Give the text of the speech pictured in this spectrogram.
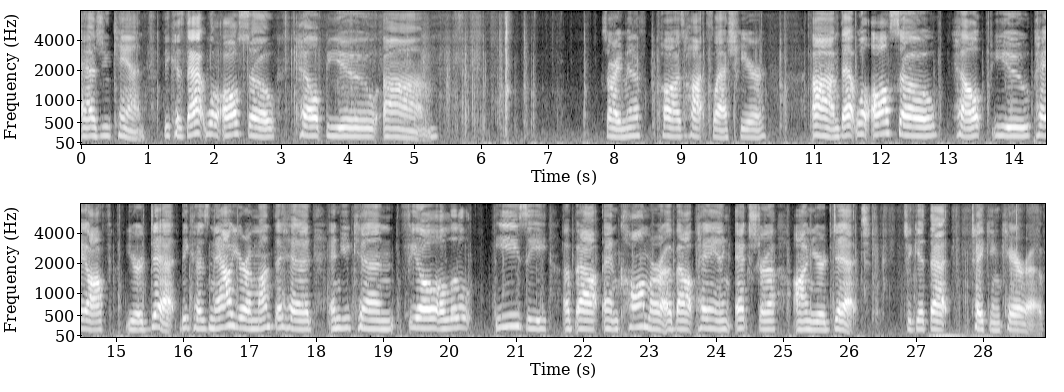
as you can because that will also help you um, sorry, menopause hot flash here. Um, that will also help you pay off your debt because now you're a month ahead and you can feel a little easy about and calmer about paying extra on your debt to get that taken care of.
